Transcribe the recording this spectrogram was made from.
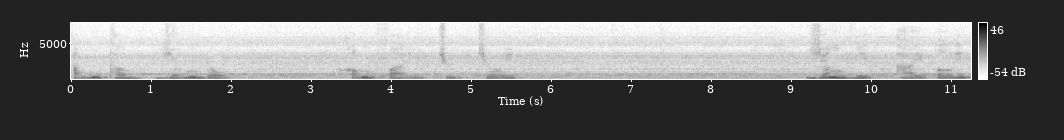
thánh thần dẫn độ, không phải chuyện chơi. Dân việt ai ơi,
